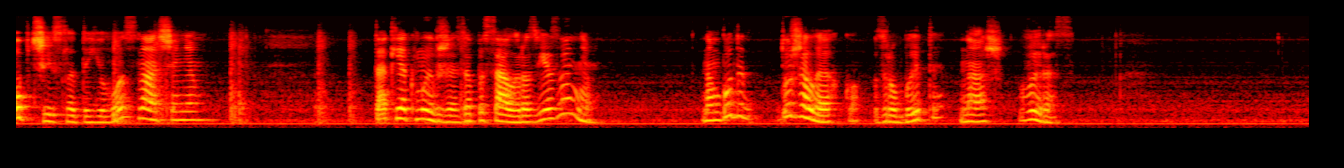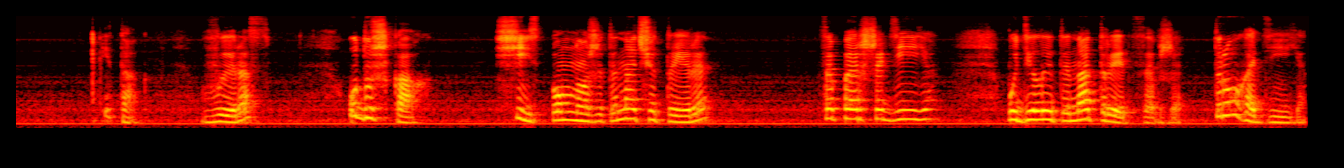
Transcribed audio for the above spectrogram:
обчислити його значення. Так як ми вже записали розв'язання, нам буде дуже легко зробити наш вираз. І так, вираз у дужках 6 помножити на 4 це перша дія. Поділити на 3 це вже друга дія.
